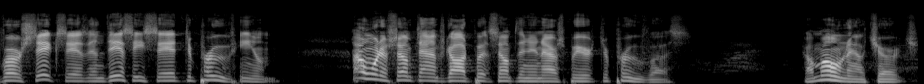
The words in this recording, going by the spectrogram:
Verse 6 says, And this he said to prove him. I wonder if sometimes God puts something in our spirit to prove us. Come on now, church.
